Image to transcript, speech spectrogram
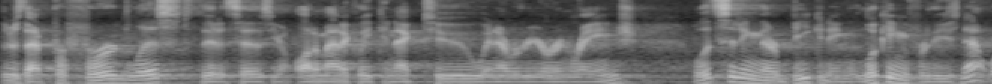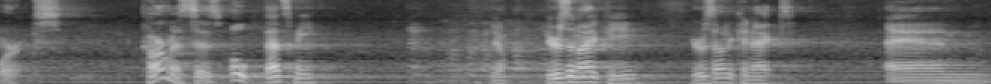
There's that preferred list that it says you know, automatically connect to whenever you're in range. Well, it's sitting there beaconing, looking for these networks. Karma says, oh, that's me. You know, here's an IP, here's how to connect, and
